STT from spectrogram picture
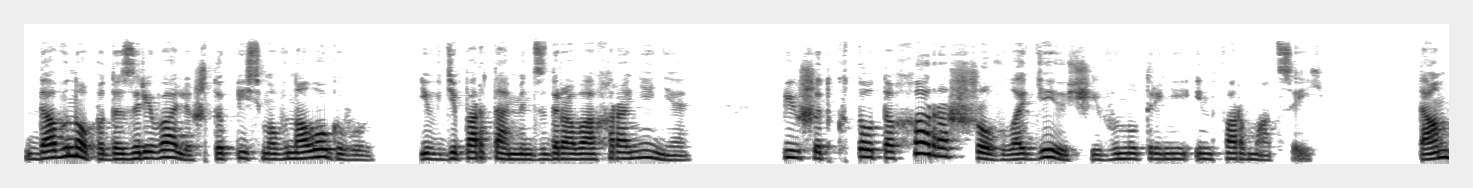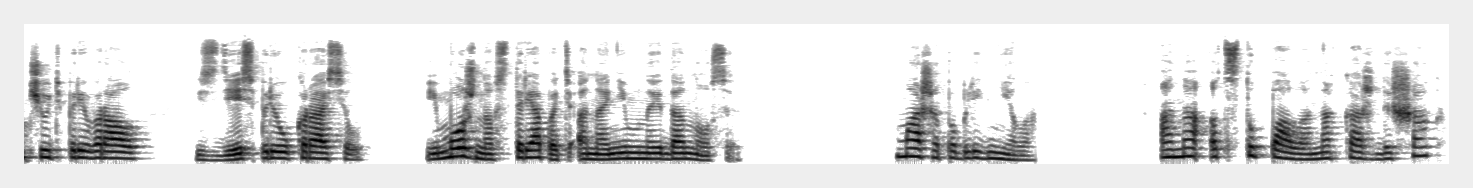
Давно подозревали, что письма в налоговую и в департамент здравоохранения пишет кто-то хорошо владеющий внутренней информацией. Там чуть приврал, здесь приукрасил, и можно встряпать анонимные доносы. Маша побледнела. Она отступала на каждый шаг,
